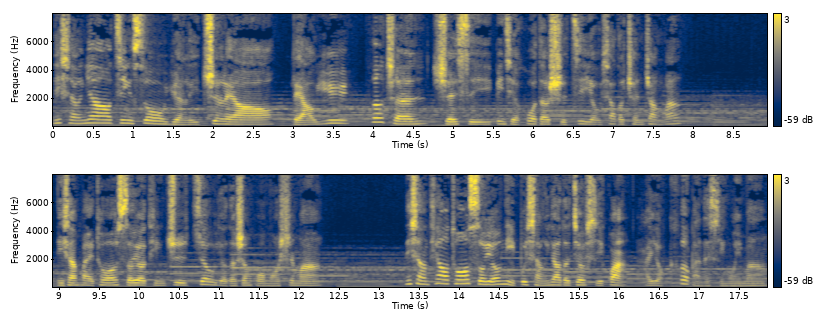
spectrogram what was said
你想要尽速远离治疗、疗愈、课程、学习，并且获得实际有效的成长吗？你想摆脱所有停滞旧有的生活模式吗？你想跳脱所有你不想要的旧习惯，还有刻板的行为吗？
